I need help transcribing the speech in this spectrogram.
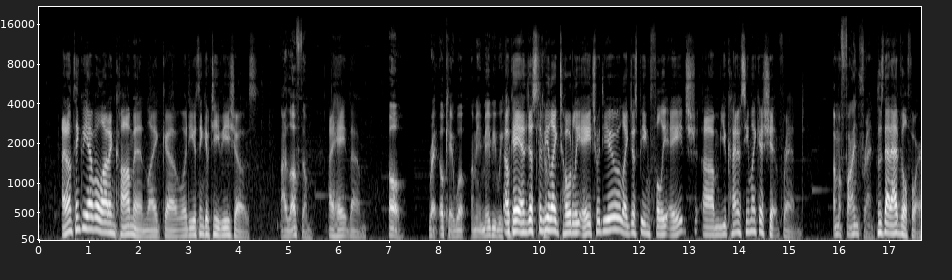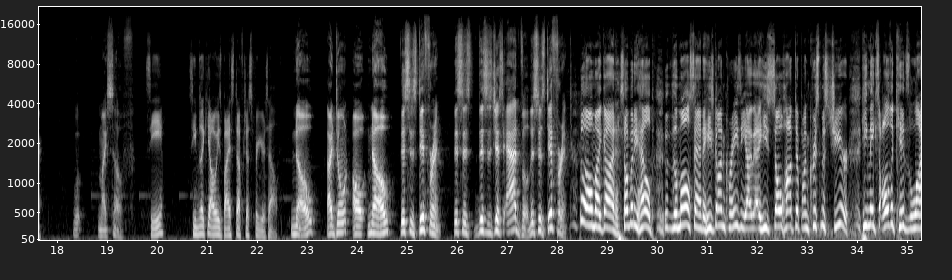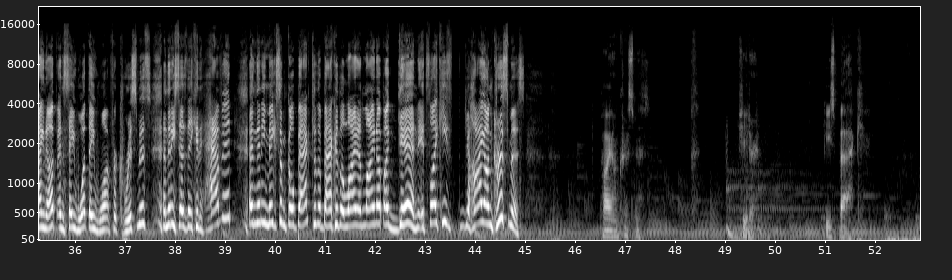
I don't think we have a lot in common. Like, uh, what do you think of TV shows? I love them. I hate them. Oh, right. Okay. Well, I mean, maybe we. Could Okay, and just to be like totally H with you, like just being fully H, um, you kind of seem like a shit friend. I'm a fine friend. Who's that Advil for? Well, myself. See? Seems like you always buy stuff just for yourself. No, I don't. Oh no, this is different. This is this is just Advil. This is different. Oh my god, somebody help. The mall Santa, he's gone crazy. I, he's so hopped up on Christmas cheer. He makes all the kids line up and say what they want for Christmas, and then he says they can have it, and then he makes them go back to the back of the line and line up again. It's like he's high on Christmas. High on Christmas. Peter. He's back.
